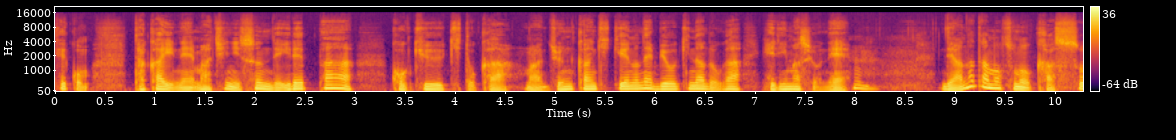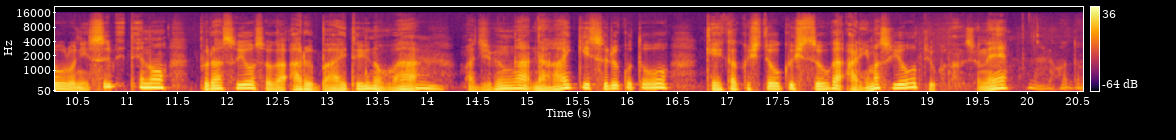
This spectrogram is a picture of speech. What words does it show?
結構高いね、町に住んでいれば、呼吸器とか、まあ、循環器系のね、病気などが減りますよね。で、あなたのその滑走路に全てのプラス要素がある場合というのは、まあ、自分が長生きすることを計画しておく必要がありますよということなんですよね。なるほど。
